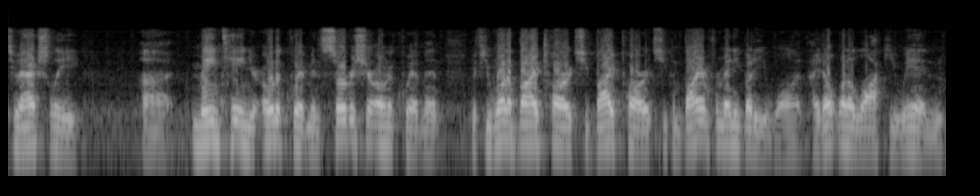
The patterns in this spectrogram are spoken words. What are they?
to actually uh, maintain your own equipment, service your own equipment. If you want to buy parts, you buy parts. You can buy them from anybody you want. I don't want to lock you in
